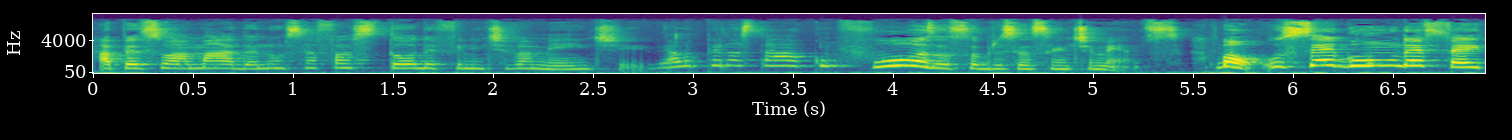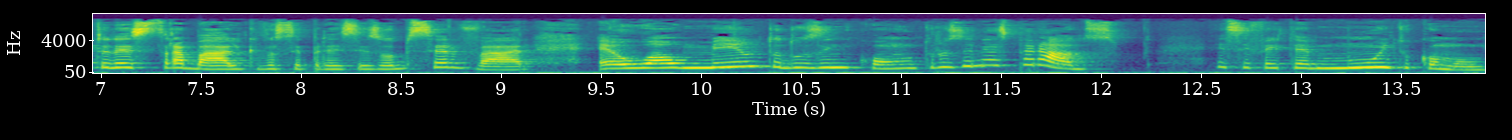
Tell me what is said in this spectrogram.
A pessoa amada não se afastou definitivamente, ela apenas está confusa sobre os seus sentimentos. Bom, o segundo efeito desse trabalho que você precisa observar é o aumento dos encontros inesperados. Esse efeito é muito comum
